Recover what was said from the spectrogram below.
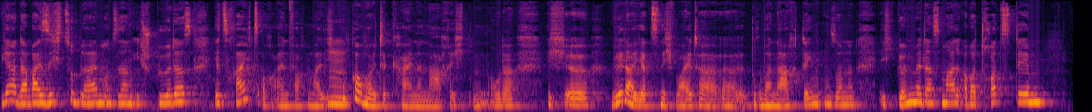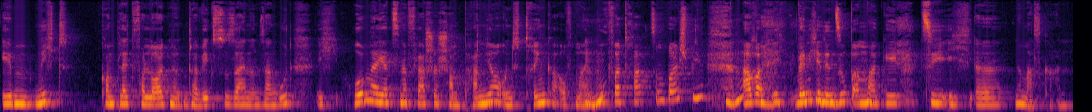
ja, dabei sich zu bleiben und zu sagen, ich spüre das, jetzt reicht's auch einfach mal. Ich mhm. gucke heute keine Nachrichten oder ich äh, will da jetzt nicht weiter äh, drüber nachdenken, sondern ich gönn mir das mal, aber trotzdem eben nicht komplett verleugnet unterwegs zu sein und sagen, gut, ich hole mir jetzt eine Flasche Champagner und trinke auf meinen mhm. Buchvertrag zum Beispiel. Mhm. Aber ich, wenn ich in den Supermarkt gehe, ziehe ich äh, eine Maske an.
